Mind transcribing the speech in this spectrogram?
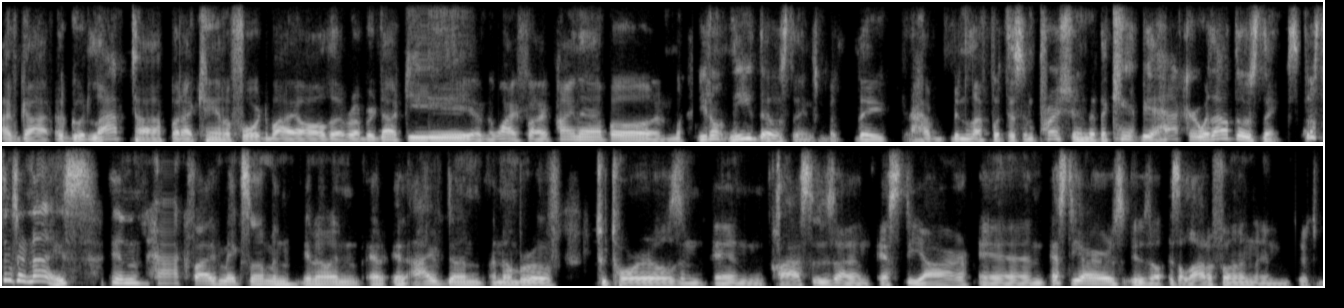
I've got a good laptop, but I can't afford to buy all the rubber ducky and the Wi-Fi pineapple, and you don't need those things, but they have been left with this impression that they can't be a hacker without those things. Those things are nice, and Hak5 makes them, and you know, and and, and I've done a number of tutorials and, and classes on SDR. And SDR is, is, a, is a lot of fun and it's a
